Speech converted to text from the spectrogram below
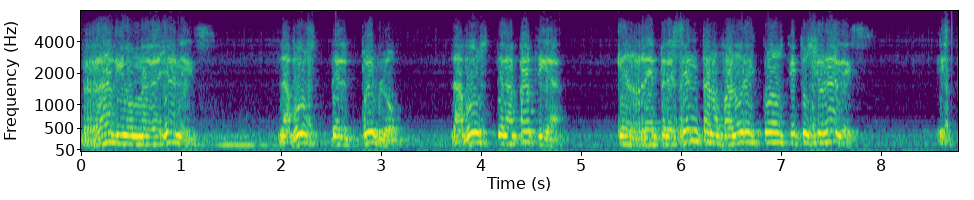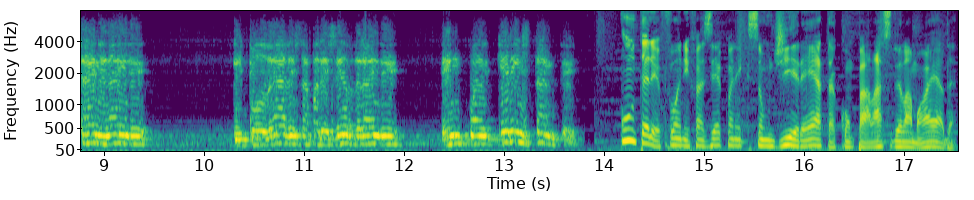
Radio Magallanes, la voz del pueblo, la voz de la patria, que representa los valores constitucionales, está en el aire y podrá desaparecer del aire em qualquer instante. Um telefone fazia conexão direta com o Palácio de la Moeda,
